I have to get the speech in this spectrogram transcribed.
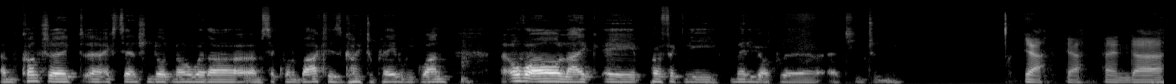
um, contract uh, extension. Don't know whether um, Saquon Barkley is going to play in week one. Uh, overall, like a perfectly mediocre uh, team to me. Yeah, yeah, and uh,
